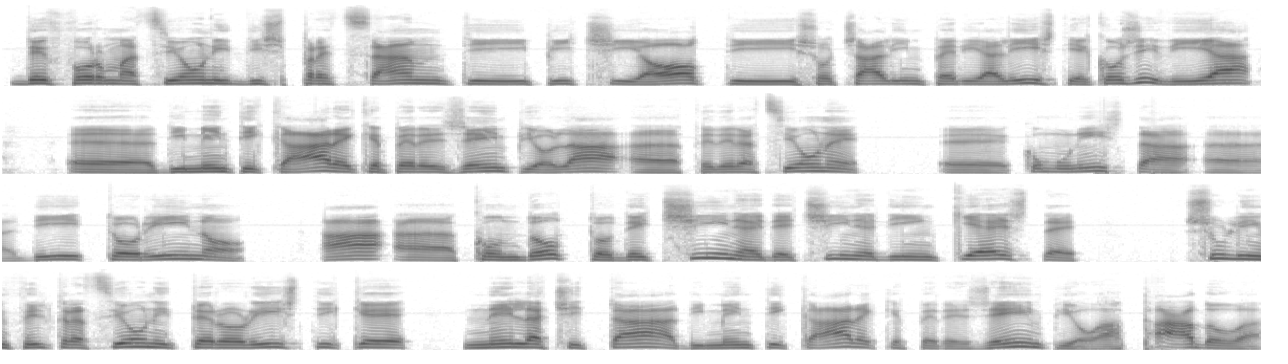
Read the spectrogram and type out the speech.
deformazioni disprezzanti, i picciotti, i sociali imperialisti e così via, eh, dimenticare che per esempio la eh, Federazione eh, Comunista di Torino ha condotto decine e decine di inchieste sulle infiltrazioni terroristiche nella città, dimenticare che per esempio a Padova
